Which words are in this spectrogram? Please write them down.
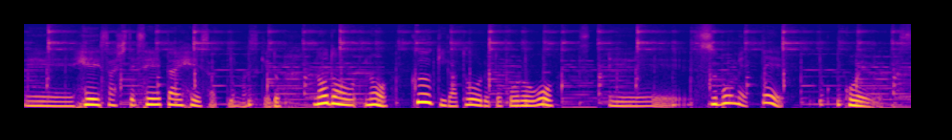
えー、閉鎖して声帯閉鎖って言いますけど喉の空気が通るところを、えー、すぼめて声を出す。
